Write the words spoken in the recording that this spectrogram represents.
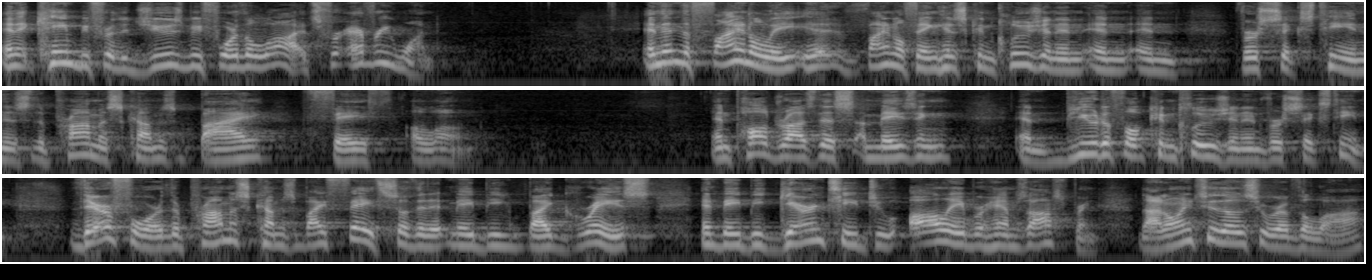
And it came before the Jews before the law. It's for everyone. And then the finally, eh, final thing, his conclusion in, in, in verse 16 is the promise comes by faith alone. And Paul draws this amazing and beautiful conclusion in verse 16. Therefore, the promise comes by faith, so that it may be by grace and may be guaranteed to all Abraham's offspring, not only to those who are of the law,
